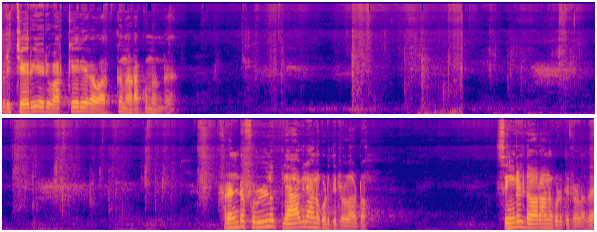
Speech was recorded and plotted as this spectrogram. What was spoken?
ഒരു ചെറിയൊരു വർക്ക് ഏരിയയുടെ വർക്ക് നടക്കുന്നുണ്ട്. ഫ്രണ്ട് ഫുള്ള് പ്ലാവിലാണ് കൊടുത്തിട്ടുള്ളത് കേട്ടോ. സിംഗിൾ ഡോറാണ് കൊടുത്തിട്ടുള്ളത്.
